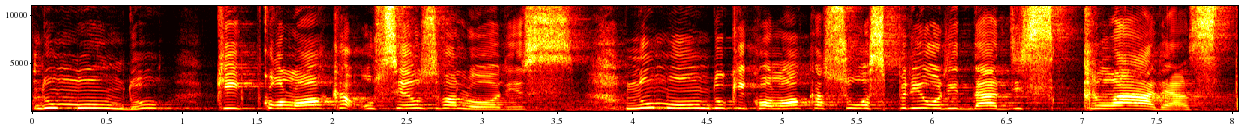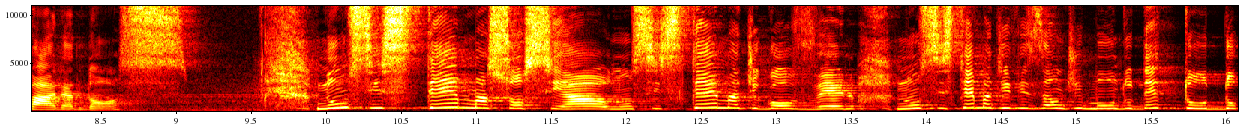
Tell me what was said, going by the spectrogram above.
num mundo que coloca os seus valores, no mundo que coloca suas prioridades claras para nós num sistema social, num sistema de governo, num sistema de visão de mundo, de tudo,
